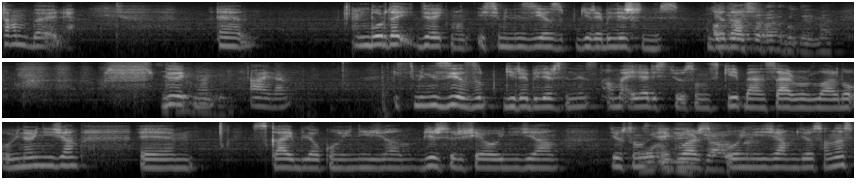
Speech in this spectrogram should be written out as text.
Tam böyle. Ee, burada direktman isminizi yazıp girebilirsiniz. Ya da Arkadaşlar ben de buradayım ha. Direktman. Aynen. İsminizi yazıp girebilirsiniz. Ama eğer istiyorsanız ki ben serverlarda oyun oynayacağım. Ee, Skyblock oynayacağım. Bir sürü şey oynayacağım. Diyorsanız Egg Wars Oynayacağım. diyorsanız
